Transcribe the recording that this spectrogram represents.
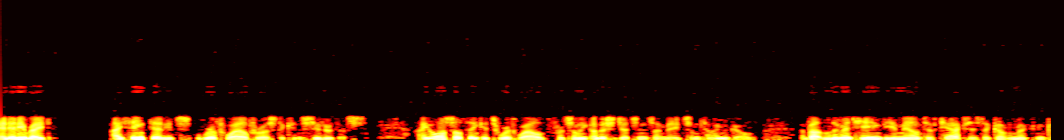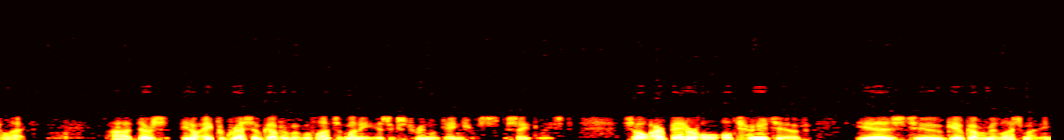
At any rate, I think that it's worthwhile for us to consider this. I also think it's worthwhile for some of the other suggestions I made some time ago about limiting the amount of taxes that government can collect. Uh, there's, you know, a progressive government with lots of money is extremely dangerous, to say the least. So our better alternative is to give government less money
